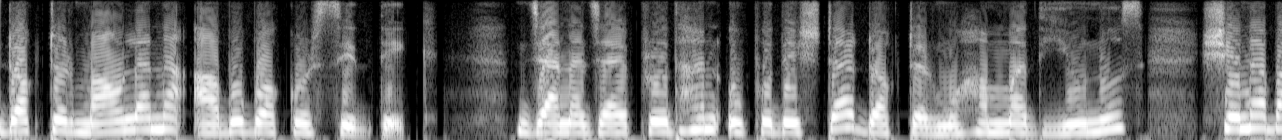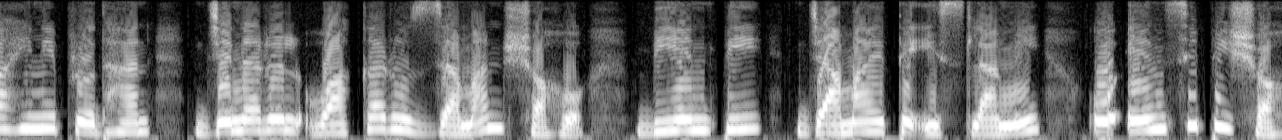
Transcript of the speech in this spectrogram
ড. মাওলানা আবু বকর সিদ্দিক। জানাজায় প্রধান উপদেষ্টা ড. মুহাম্মদ ইউনুস, সেনাবাহিনী প্রধান জেনারেল ওয়াকারুজ্জামান সহ বিএনপি, জামায়াতে ইসলামী ও এনসিপি সহ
